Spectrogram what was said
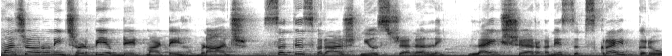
સમાચારોની ઝડપી અપડેટ માટે હમણાં જ સત્ય સ્વરાજ ન્યૂઝ ચેનલને લાઇક શેર અને સબસ્ક્રાઇબ કરો.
